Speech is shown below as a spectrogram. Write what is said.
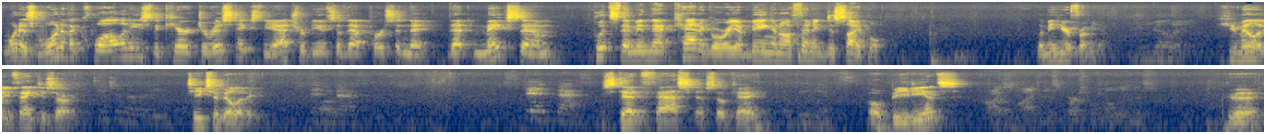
what is one of the qualities, the characteristics, the attributes of that person that, that makes them, puts them in that category of being an authentic disciple? Let me hear from you. Humility. Humility. Thank you, sir. Teachability. Teachability. Steadfastness. Steadfastness, okay. Obedience. Obedience. Christlikeness, personal holiness. Good,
